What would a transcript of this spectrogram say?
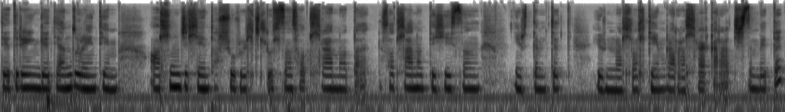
Тэгээ тэрийг ингээд янз бүрийн тийм олон жилийн турш үргэлжлүүлсэн судалгаанууд судалгаануудыг хийсэн эрдэмтэд ер нь бол тийм гаргалгаа гаргаж ирсэн байдаг.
